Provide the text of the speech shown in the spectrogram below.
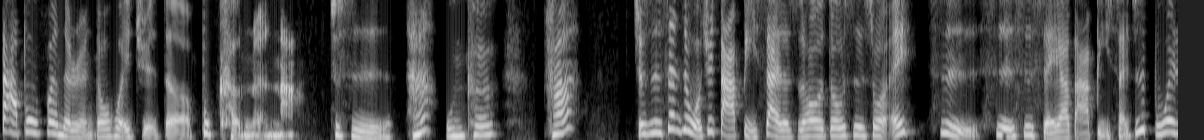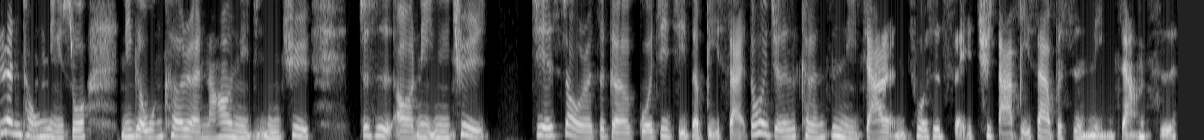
大部分的人都会觉得不可能啊，就是啊，文科。哈，就是甚至我去打比赛的时候，都是说，哎、欸，是是是谁要打比赛？就是不会认同你说你一个文科人，然后你你去，就是哦，你你去接受了这个国际级的比赛，都会觉得可能是你家人或是谁去打比赛，而不是你这样子。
